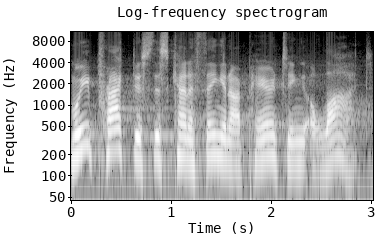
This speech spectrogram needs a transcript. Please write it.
We practice this kind of thing in our parenting a lot.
